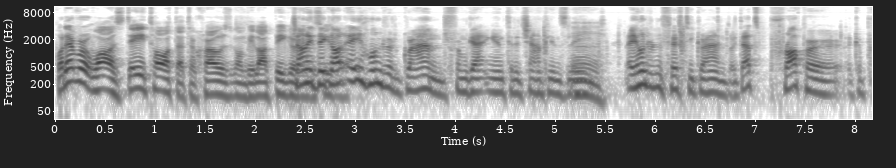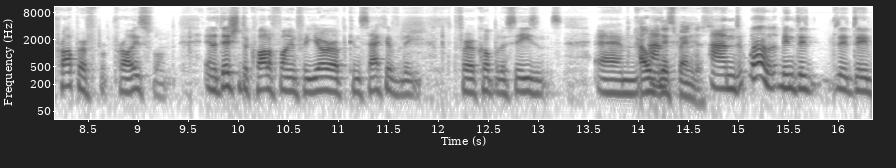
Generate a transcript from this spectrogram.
whatever it was, they thought that their crowd was going to be a lot bigger. Johnny, the they got 800 grand from getting into the Champions League. Mm. 850 grand, like that's proper, like a proper prize fund. In addition to qualifying for Europe consecutively for a couple of seasons. Um, How did and- they spend it? And well, I mean, they, they, they,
